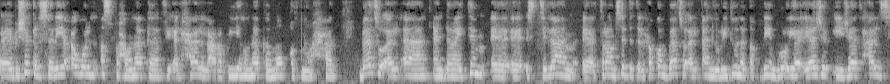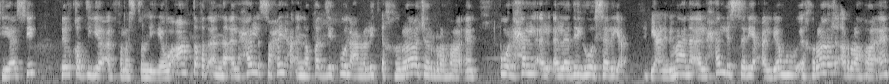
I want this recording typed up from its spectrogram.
بشكل سريع اولا أصبح هناك في الحالة العربية هناك موقف موحد. باتوا الآن عندما يتم استلام ترامب سدة الحكم باتوا الآن يريدون تقديم رؤية يجب إيجاد حل سياسي للقضية الفلسطينية. وأعتقد أن الحل صحيح أنه قد يكون عملية إخراج الرهائن. هو الحل الذي هو سريع. يعني بمعنى الحل السريع اليوم هو إخراج الرهائن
